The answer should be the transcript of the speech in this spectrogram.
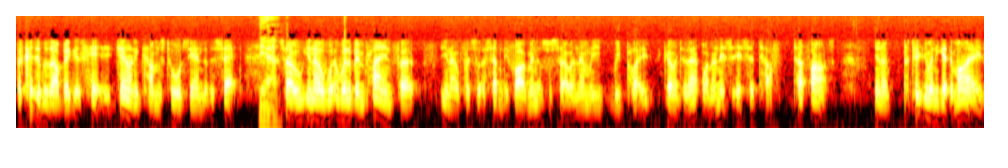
because it was our biggest hit, it generally comes towards the end of the set. Yeah. So you know we'll have been playing for you know for sort of 75 minutes or so, and then we we play go into that one, and it's it's a tough tough ask. You know, particularly when you get to my age.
